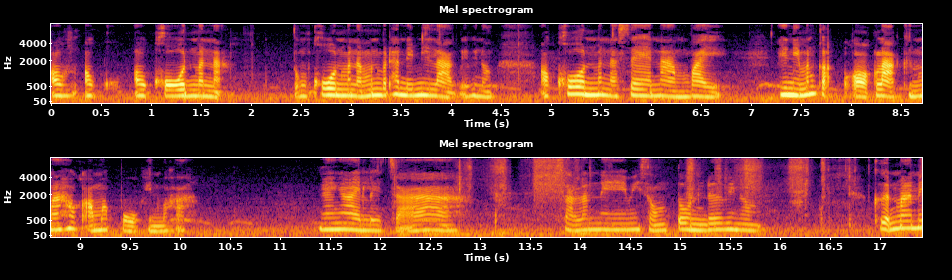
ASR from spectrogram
เอาเอาเอาโคนมันน่ะ ตรงโคนมันน่ะมันบ่ทันได้มีหลากเลยพี่น้อง เอาโคนมันน่ะแช่น้ำไว้ทีนี้มันก็ออกหลากขึ้นมาเขาก็เอามาปลูกเห็นปะคะ ง่ายๆเลยจ้า สารแนมีสองต้นเด้อพี่น้องเกิดมาใน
